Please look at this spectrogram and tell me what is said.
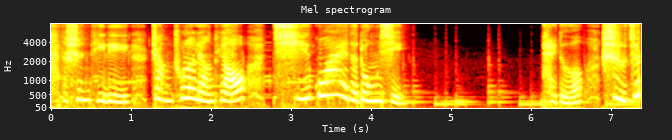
他的身体里长出了两条奇怪的东西。泰德使劲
